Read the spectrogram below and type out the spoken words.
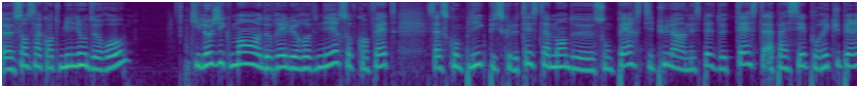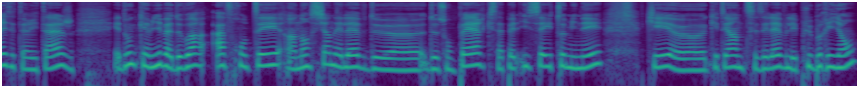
euh, 150 millions d'euros qui logiquement devrait lui revenir, sauf qu'en fait ça se complique puisque le testament de son père stipule un espèce de test à passer pour récupérer cet héritage. Et donc Camille va devoir affronter un ancien élève de, euh, de son père qui s'appelle Issei Tomine, qui, est, euh, qui était un de ses élèves les plus brillants.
